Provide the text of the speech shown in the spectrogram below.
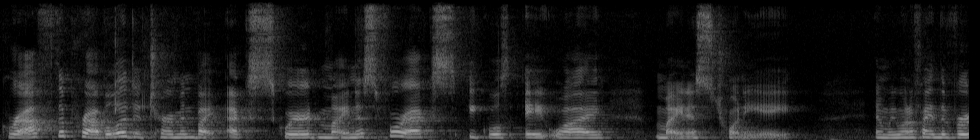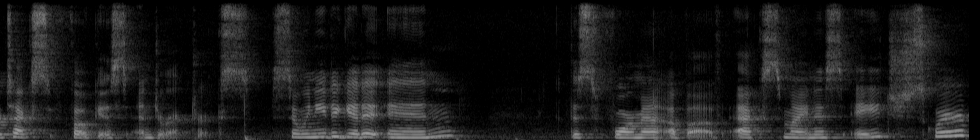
Graph the parabola determined by x squared minus 4x equals 8y minus 28. And we want to find the vertex, focus, and directrix. So we need to get it in this format above. x minus h squared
